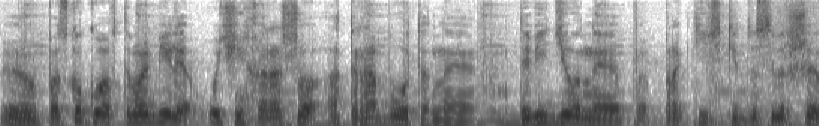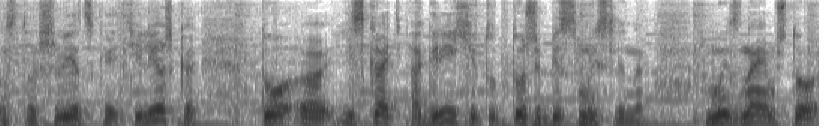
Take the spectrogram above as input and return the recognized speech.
Э, поскольку у автомобиля очень хорошо отработанная, доведенная практически до совершенства шведская тележка, то э, искать огрехи тут тоже бессмысленно. Мы знаем, что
